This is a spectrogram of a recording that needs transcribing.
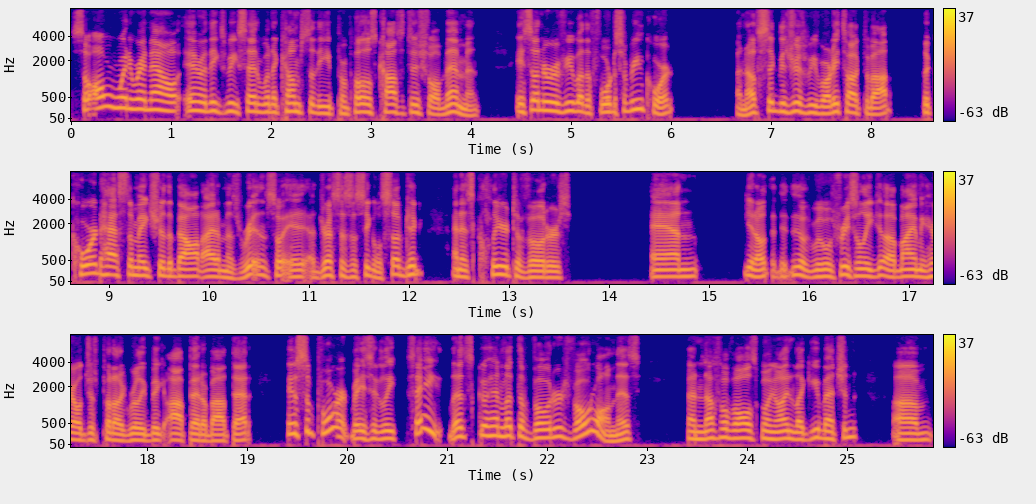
So all we're waiting right now, everything's being said when it comes to the proposed constitutional amendment. It's under review by the Florida Supreme Court. Enough signatures we've already talked about. The court has to make sure the ballot item is written so it addresses a single subject and is clear to voters. And you know, it was recently uh, Miami Herald just put out a really big op-ed about that. In support, basically, say let's go ahead and let the voters vote on this. Enough of all all's going on, like you mentioned. Um,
